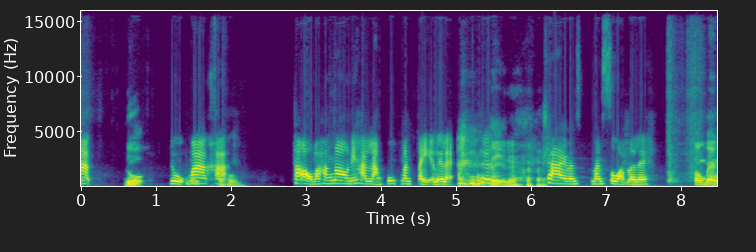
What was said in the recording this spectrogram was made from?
ากดุดุมากค่ะรับผม ถ้าออกมาข้างนอกนี่หันหลังปุ๊บมันเตะเลยแหละ เตะเลย ใช่ มันมันสวบเลยเลย ต้องแบ่ง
